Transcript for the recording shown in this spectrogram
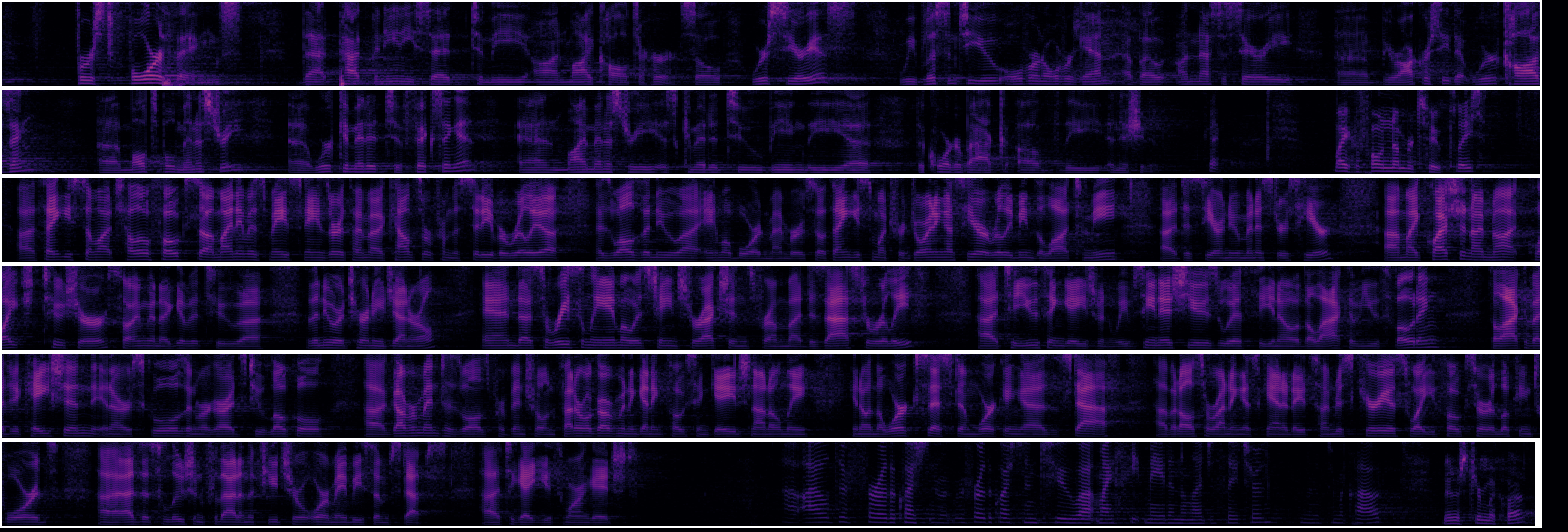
first four things that Pat Vanini said to me on my call to her. So we're serious. We've listened to you over and over again about unnecessary uh, bureaucracy that we're causing, uh, multiple ministry. Uh, we're committed to fixing it, and my ministry is committed to being the, uh, the quarterback of the initiative. Okay. Microphone number two, please. Uh, thank you so much. Hello, folks. Uh, my name is Mason Ainsworth. I'm a counselor from the city of Orillia, as well as a new uh, AMO board member. So thank you so much for joining us here. It really means a lot to me uh, to see our new ministers here. Uh, my question, I'm not quite too sure, so I'm going to give it to uh, the new Attorney General. And so recently, AMO has changed directions from disaster relief to youth engagement. We've seen issues with, you know, the lack of youth voting, the lack of education in our schools in regards to local uh, government as well as provincial and federal government and getting folks engaged not only you know in the work system working as a staff uh, but also running as candidates so i'm just curious what you folks are looking towards uh, as a solution for that in the future or maybe some steps uh, to get youth more engaged uh, I'll defer the question, refer the question to uh, my seatmate in the legislature, Minister MacLeod. Minister MacLeod?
